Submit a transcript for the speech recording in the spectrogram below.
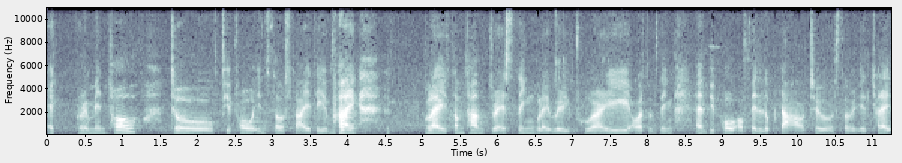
experimental to people in society by like sometimes dressing like very poorly or something and people often look down too so it's like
